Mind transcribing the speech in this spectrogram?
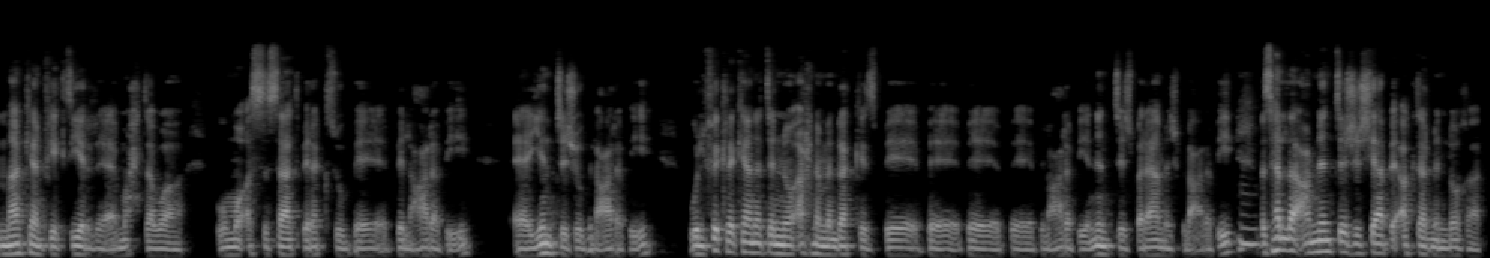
ما كان في كثير محتوى ومؤسسات بيركزوا بالعربي آه، ينتجوا بالعربي والفكرة كانت إنه إحنا بنركز بالعربي ننتج برامج بالعربي م. بس هلأ عم ننتج أشياء باكثر من لغة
